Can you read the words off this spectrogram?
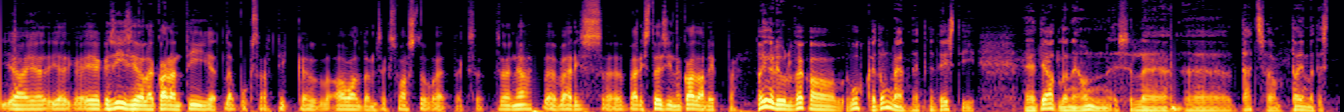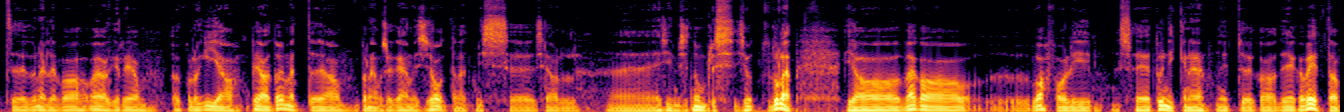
ja, ja, ja, ja ka siis ei ole garantii, et lõpuks artikkel avaldamiseks vastu võetakse, et see on jah, päris, päris tõsine kadalipp. no igal juhul väga uhke tunne, et nüüd Eesti teadlane on selle äh, tähtsa taimedest kõneleva ajakirja Ökoloogia peatoimetaja, põnevusega jääme siis ootama, et mis seal Äh, esimeses numbris siis juttu tuleb ja väga vahva oli see tunnikene nüüd ka teiega veeta,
